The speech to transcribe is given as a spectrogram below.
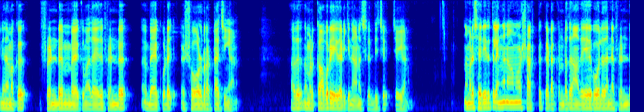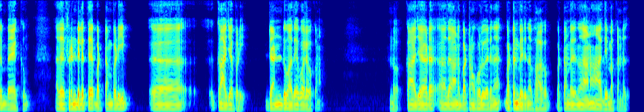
ഇനി നമുക്ക് ഫ്രണ്ടും ബാക്കും അതായത് ഫ്രണ്ട് ബാക്കൂടെ ഷോൾഡർ അറ്റാച്ചിങ് ആണ്. അത് നമ്മൾ കവർ ചെയ്തടിക്കുന്നതാണ് ശ്രദ്ധിച്ച് ചെയ്യണം. നമ്മുടെ ശരീരത്തിൽ എങ്ങനെയാണോ ഷർട്ട് കിടക്കേണ്ടത് അതേപോലെ തന്നെ ഫ്രണ്ടും ബാക്കും അതായത് ഫ്രണ്ടിലത്തെ ബട്ടൺ പടിയും കാജാപ്പടി രണ്ടും അതേപോലെ വെക്കണം. ഉണ്ടോ കാജയുടെ അതാണ് ബട്ടൺ ഹോൾ വരുന്ന ബട്ടൺ വരുന്ന ഭാഗം. ബട്ടൺ വരുന്നതാണ് ആദ്യം വെക്കേണ്ടത്.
